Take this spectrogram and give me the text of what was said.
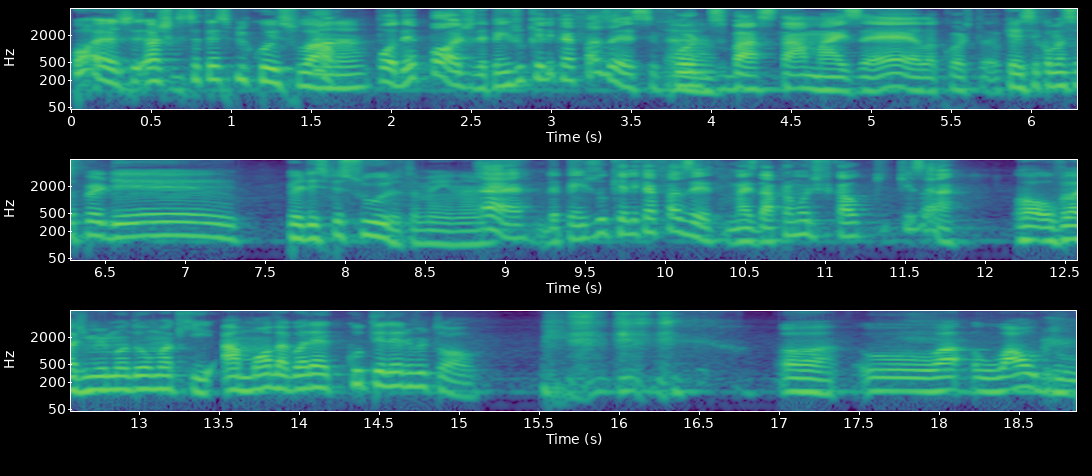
Pô, eu acho que você até explicou isso lá, Não, né? Poder pode, depende do que ele quer fazer. Se for É. desbastar mais ela, cortar. Porque aí você começa a perder, perder espessura também, né? É, depende do que ele quer fazer. Mas dá pra modificar o que quiser. Ó, o Vladimir mandou uma aqui. A moda agora é cuteleiro virtual. ó, o, A- o Aldo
